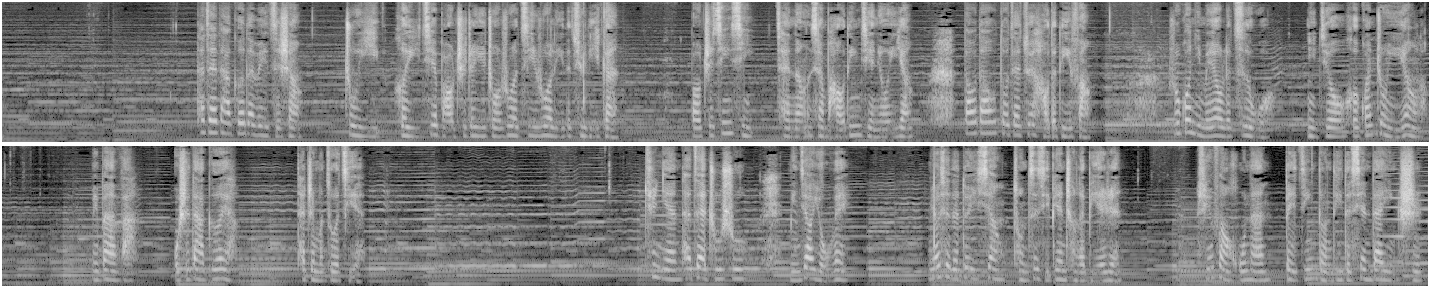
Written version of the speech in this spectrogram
他在大哥的位子上，注意和一切保持着一种若即若离的距离感，保持清醒。才能像庖丁解牛一样，刀刀都在最好的地方。如果你没有了自我，你就和观众一样了。没办法，我是大哥呀。他这么做结。去年他再出书，名叫《有味》，描写的对象从自己变成了别人，寻访湖南、北京等地的现代影视。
